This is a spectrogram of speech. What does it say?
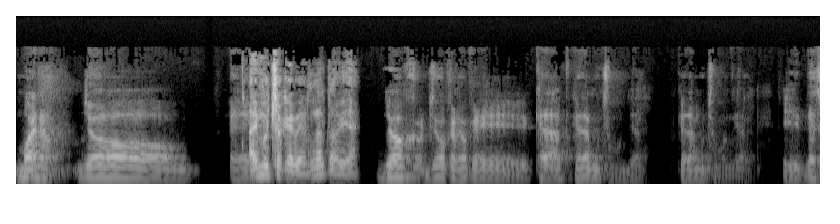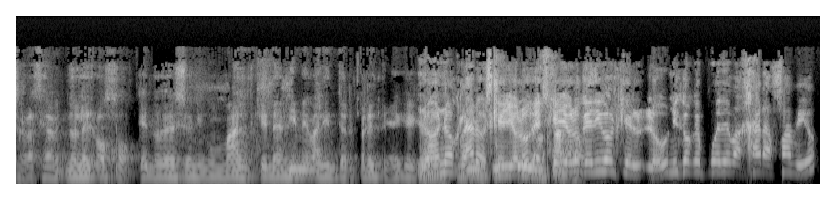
Bueno, yo. Eh, Hay mucho que ver, ¿no? Todavía. Yo, yo creo que queda, queda mucho mundial. Queda mucho mundial. Y desgraciadamente, no le, ojo, que no le deseo ningún mal, que nadie me malinterprete. ¿eh? no, no, claro, es que, yo lo, es que yo lo que digo es que lo único que puede bajar a Fabio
